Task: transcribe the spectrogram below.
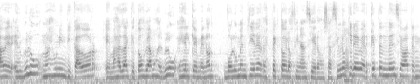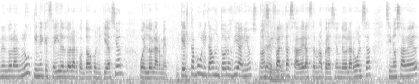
A ver, el blue no es un indicador, eh, más allá de que todos veamos el blue, es el que menor volumen tiene respecto de los financieros. O sea, si uno Claro. quiere ver qué tendencia va a tener el dólar blue, tiene que seguir el dólar contado con liquidación o el dólar MEP, que están publicados en todos los diarios. No hace falta saber hacer una operación de dólar bolsa, sino saber,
